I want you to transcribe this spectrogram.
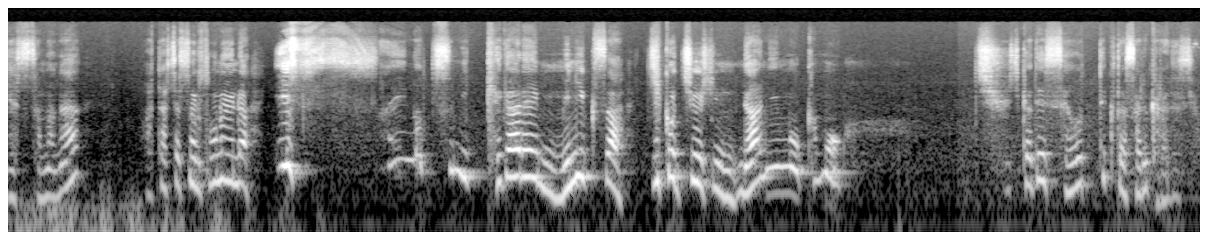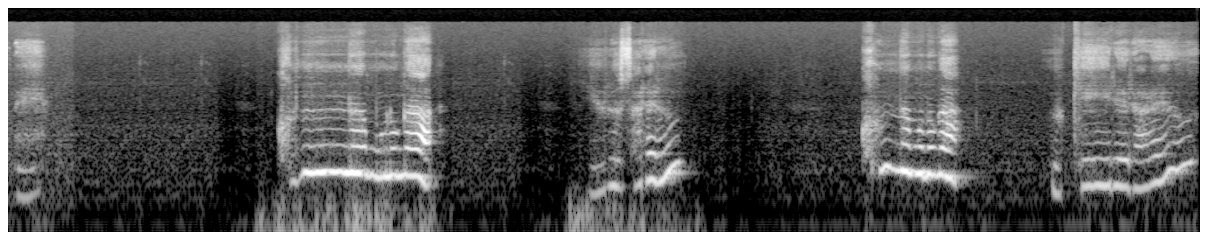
イエス様が私たちのそのような一切の罪汚れ醜さ自己中心何もかも十字架で背負ってくださるからですよね。こんなものが許される？こんなものが受け入れられる？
